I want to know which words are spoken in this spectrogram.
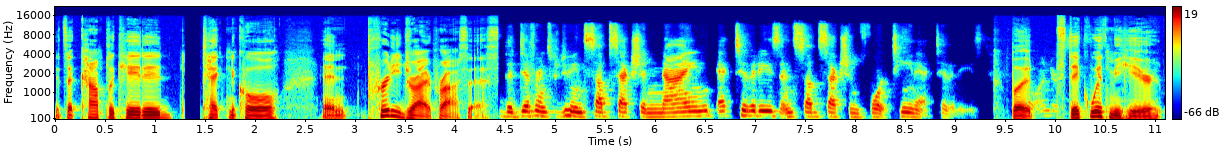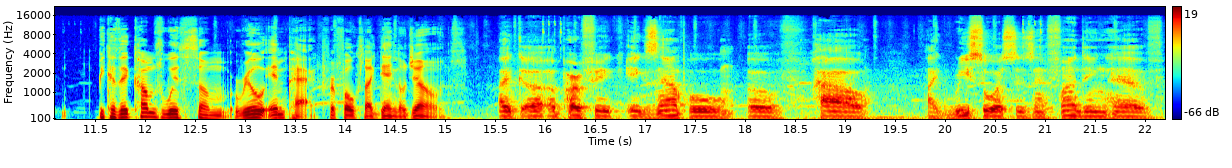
It's a complicated, technical, and pretty dry process. The difference between subsection 9 activities and subsection 14 activities. But so under- stick with me here because it comes with some real impact for folks like Daniel Jones. Like a, a perfect example of how like resources and funding have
